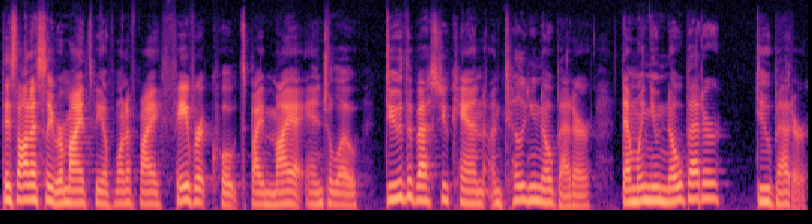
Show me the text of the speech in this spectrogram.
This honestly reminds me of one of my favorite quotes by Maya Angelou Do the best you can until you know better. Then, when you know better, do better.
